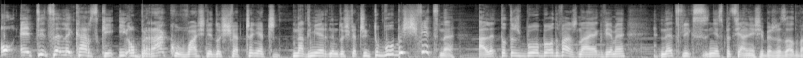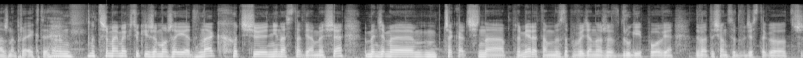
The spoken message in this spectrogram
o etyce lekarskiej i o braku właśnie doświadczenia, czy nadmiernym doświadczeniu, to byłoby świetne. Ale to też byłoby odważne, a jak wiemy, Netflix niespecjalnie się bierze za odważne projekty. Trzymajmy kciuki, że może jednak, choć nie nastawiamy się. Będziemy mm, czekać na premierę. Tam zapowiedziano, że w drugiej połowie 2023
